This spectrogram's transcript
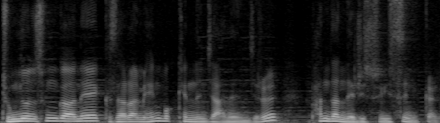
죽는 순간에 그 사람이 행복했는지 아닌지를 판단 내릴 수 있으니까요.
